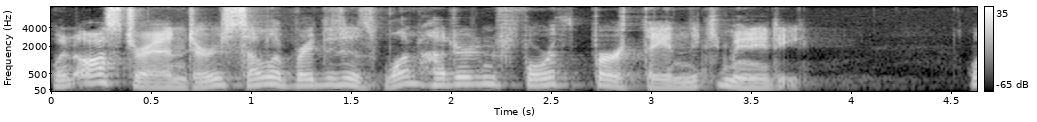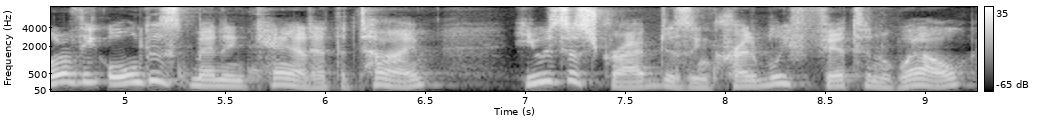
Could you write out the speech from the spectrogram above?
when Ostrander celebrated his 104th birthday in the community. One of the oldest men in Canada at the time, he was described as incredibly fit and well,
